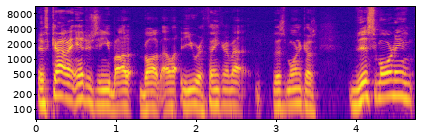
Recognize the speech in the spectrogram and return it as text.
It's kind of interesting you brought, brought up- you were thinking about this morning because this morning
